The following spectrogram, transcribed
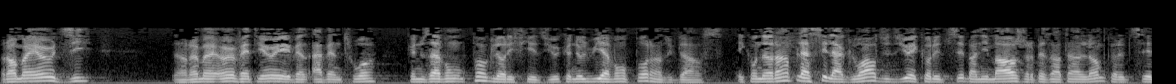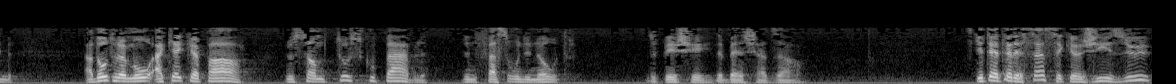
Romains 1 dit, dans Romains 1, 21 à 23, que nous n'avons pas glorifié Dieu, que nous ne lui avons pas rendu grâce, et qu'on a remplacé la gloire du Dieu incorruptible en image représentant l'homme corruptible. En d'autres mots, à quelque part, nous sommes tous coupables d'une façon ou d'une autre du péché de Belshazzar. Ce qui est intéressant, c'est que Jésus,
